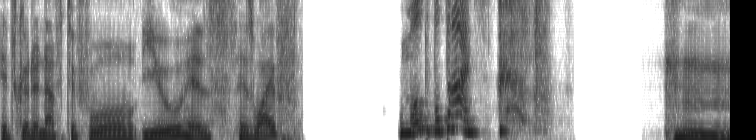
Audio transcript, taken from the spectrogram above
it's good enough to fool you, his his wife. Multiple times. Hmm.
